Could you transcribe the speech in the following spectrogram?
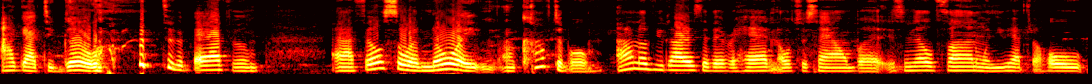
I got to go to the bathroom. And I felt so annoyed and uncomfortable. I don't know if you guys have ever had an ultrasound, but it's no fun when you have to hold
